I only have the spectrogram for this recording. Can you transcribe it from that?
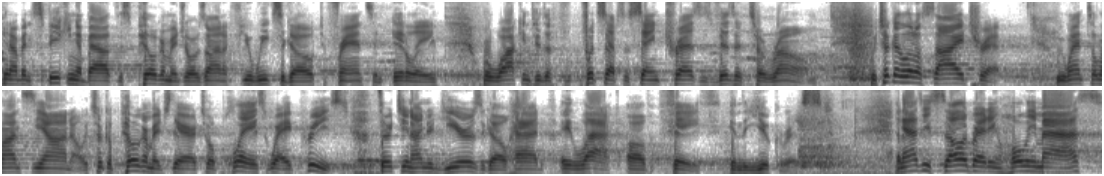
You know, I've been speaking about this pilgrimage I was on a few weeks ago to France and Italy. We're walking through the footsteps of St. Therese's visit to Rome. We took a little side trip we went to Lanciano. We took a pilgrimage there to a place where a priest 1300 years ago had a lack of faith in the Eucharist. And as he's celebrating Holy Mass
